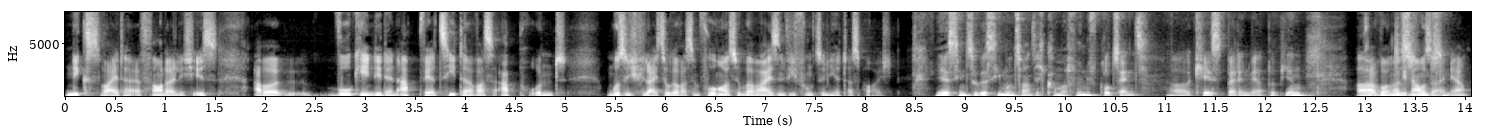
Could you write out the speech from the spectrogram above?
nichts weiter erforderlich ist. Aber wo gehen die denn ab? Wer zieht da was ab? Und muss ich vielleicht sogar was im Voraus überweisen? Wie funktioniert das bei euch? Ja, es sind sogar 27,5 Prozent äh, Käst bei den Wertpapieren. Da äh, wollen wir genau sein, ja?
